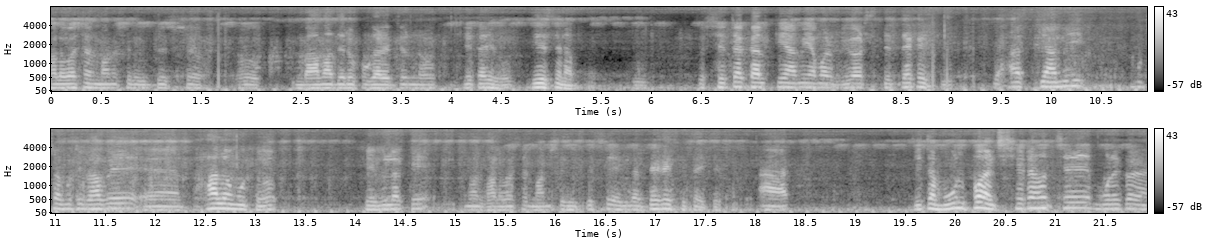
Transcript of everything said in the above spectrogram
ভালোবাসার মানুষের উদ্দেশ্য হোক বা আমাদের উপকারের জন্য হোক, যেটাই হোক দিয়েছেন আপনি। তো সেটা কালকে আমি আমার ভিউয়ার্সদের দেখাইছি যে আজকে আমি মোটামুটিভাবে ভালো মতো সেগুলোকে আমার ভালোবাসার মানুষের উদ্দেশ্যে এগুলো দেখাইতে চাইতেছি। আর যেটা মূল পয়েন্ট সেটা হচ্ছে মনে করেন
